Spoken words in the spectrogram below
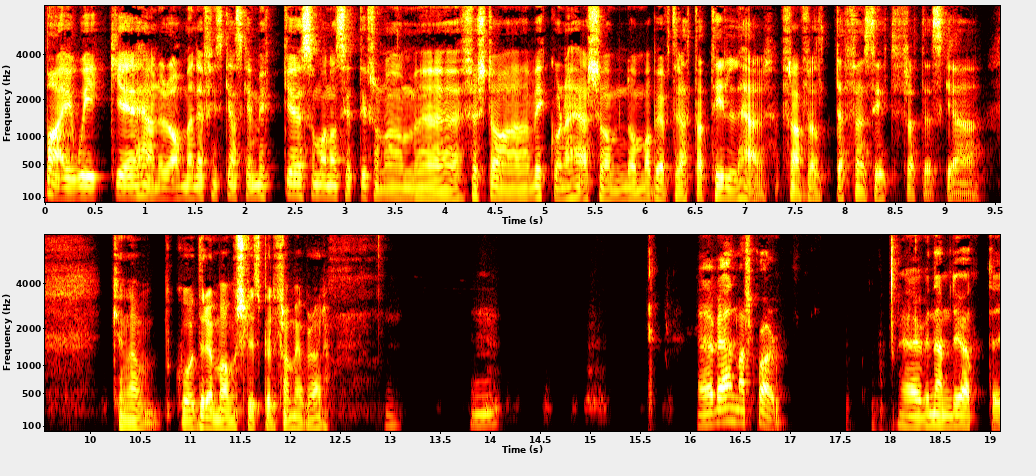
bye week eh, här nu då. Men det finns ganska mycket som man har sett ifrån de eh, första veckorna här som de har behövt rätta till här. Framförallt defensivt för att det ska kunna gå och drömma om slutspel framöver. Här. Mm. Eh, vi har en match kvar. Eh, vi nämnde ju att eh,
